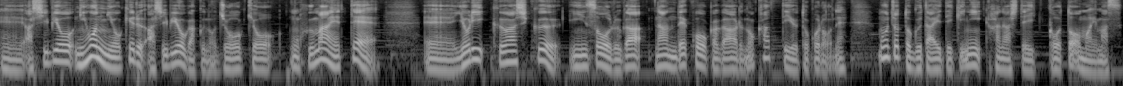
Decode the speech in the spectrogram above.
えー、足病日本における足病学の状況も踏まえて、えー、より詳しくインソールが何で効果があるのかっていうところをねもうちょっと具体的に話していこうと思います。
